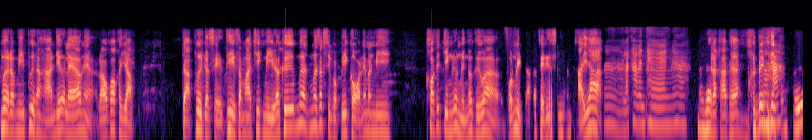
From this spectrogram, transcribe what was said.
เมื่อเรามีพืชอาหารเยอะแล้วเนี่ย เราก็ขยับจากพืชเกษตรที่สมาชิกมีอยู่แล้วคือ เมื่อเมื่อสักสิบกว่าปีก่อนเนี่ยมันมี ข้อเท็จจริงเรื่องหนึ่งก็คือว่าผลผลิตจากเกษตรอินทรีย์มันขายยาก อ่า ราคามันแพงนะคะ ไม่ใช่ราคาแพง มันไม่มีเหรอคะคนซื้อ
